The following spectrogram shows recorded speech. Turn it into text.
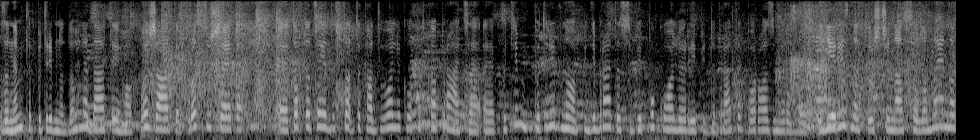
за ним потрібно доглядати його, пожати, просушити. Е, Тобто це є така доволі клопотка праця. Е, Потім потрібно підібрати собі по кольорі, підібрати по розміру, бо є різна товщина соломинок.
